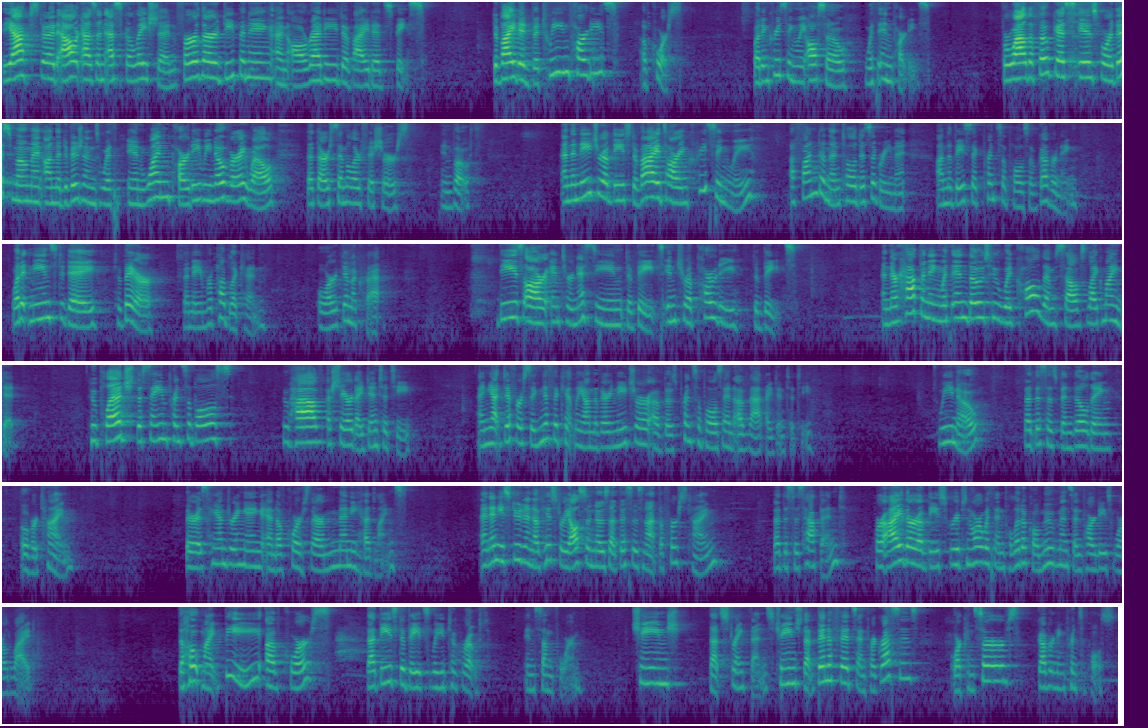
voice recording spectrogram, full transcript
The act stood out as an escalation, further deepening an already divided space. Divided between parties, of course, but increasingly also within parties. For while the focus is for this moment on the divisions within one party, we know very well that there are similar fissures in both. And the nature of these divides are increasingly a fundamental disagreement on the basic principles of governing, what it means today to bear the name Republican or Democrat. These are internecine debates, intra party debates. And they're happening within those who would call themselves like minded who pledge the same principles, who have a shared identity, and yet differ significantly on the very nature of those principles and of that identity. We know that this has been building over time. There is hand wringing, and of course, there are many headlines. And any student of history also knows that this is not the first time that this has happened for either of these groups nor within political movements and parties worldwide. The hope might be, of course, that these debates lead to growth in some form, change that strengthens, change that benefits and progresses or conserves governing principles.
